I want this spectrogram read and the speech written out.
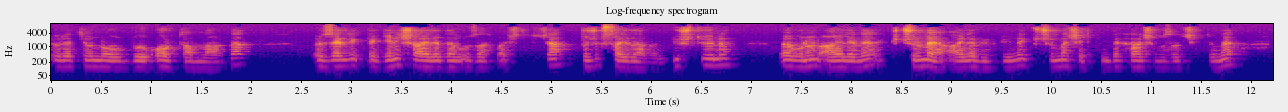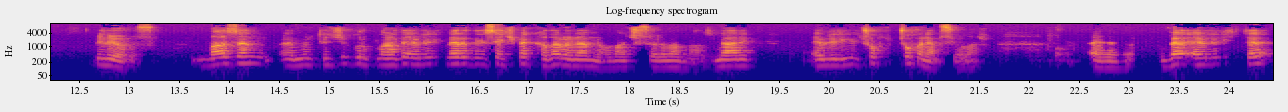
üretimin olduğu ortamlarda özellikle geniş aileden uzaklaştıkça çocuk sayılarının düştüğünü ve bunun ailene küçülme, aile büyüklüğüne küçülme şeklinde karşımıza çıktığını biliyoruz. Bazen e, mülteci gruplarda evlilik neredeyse ekmek kadar önemli. Onu açık söylemem lazım. Yani evliliği çok çok önemsiyorlar. E, ve evlilikte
